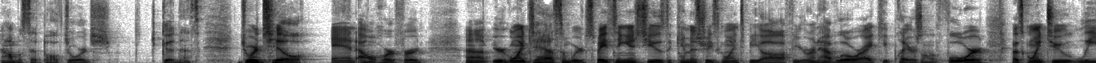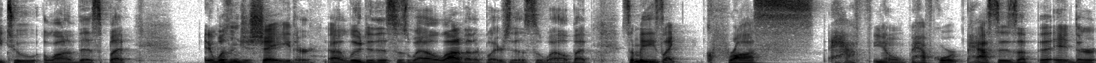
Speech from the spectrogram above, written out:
I almost said Paul George, goodness, George Hill and Al Horford. Um, you're going to have some weird spacing issues. The chemistry is going to be off. You're going to have lower IQ players on the floor. That's going to lead to a lot of this. But it wasn't just Shai either. Uh, Lu did this as well. A lot of other players did this as well. But some of these like cross half, you know, half court passes up the, they're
